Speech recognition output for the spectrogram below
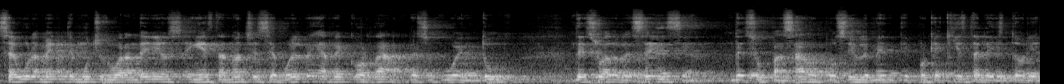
Seguramente muchos guarandeños en esta noche se vuelven a recordar de su juventud, de su adolescencia, de su pasado posiblemente, porque aquí está la historia,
